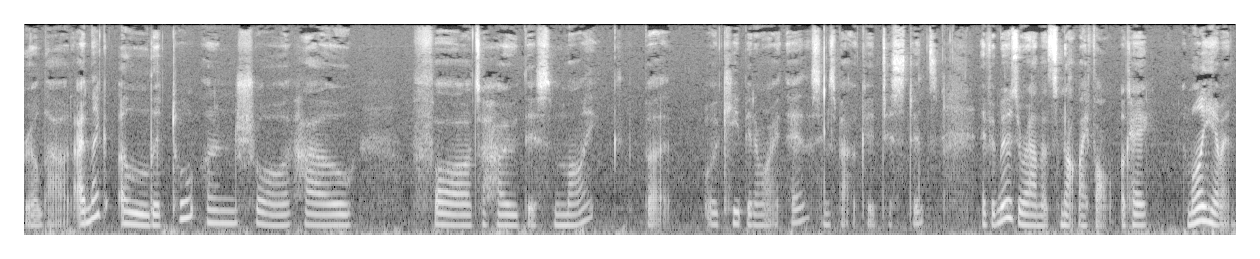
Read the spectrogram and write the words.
real loud. I'm like a little unsure of how far to hold this mic, but we're keeping it right there. That seems about a good distance. If it moves around, that's not my fault, okay? I'm only human.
